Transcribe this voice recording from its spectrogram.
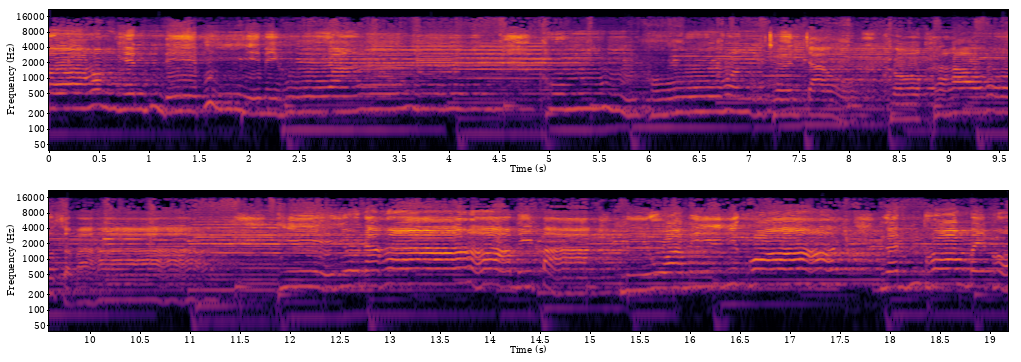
องเห็นดีพี่ไม่ห่วง คุ้มพวงเชิญเจ้าขอเขาสบายพี่อยู่นะมีป่ามีวัวมีควายเงินทองไม่พอ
